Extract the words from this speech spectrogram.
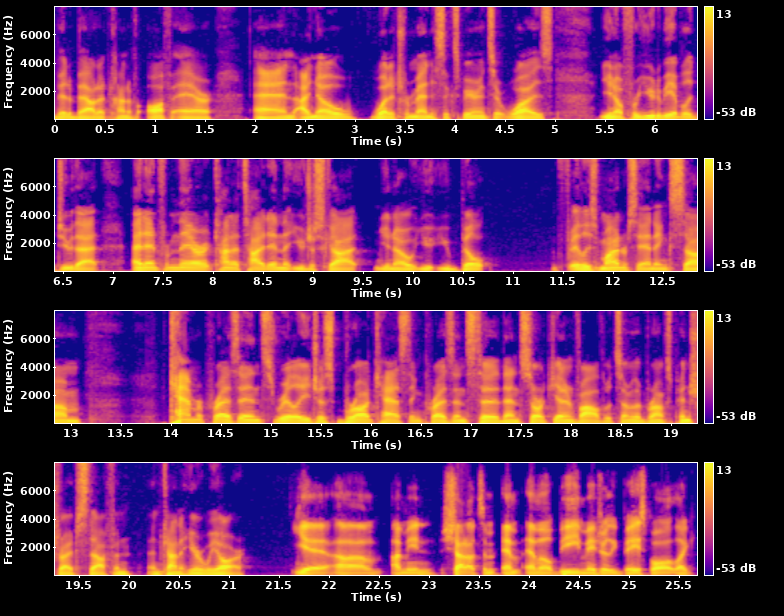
bit about it, kind of off air, and I know what a tremendous experience it was. You know, for you to be able to do that, and then from there, it kind of tied in that you just got, you know, you you built, at least my understanding, some camera presence, really just broadcasting presence to then start getting involved with some of the Bronx pinstripe stuff, and and kind of here we are. Yeah, um, I mean, shout out to M- MLB, Major League Baseball. Like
